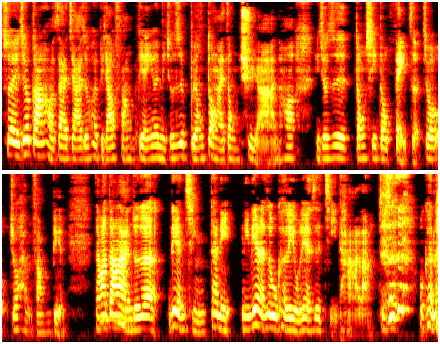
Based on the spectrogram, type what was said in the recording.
所以就刚好在家就会比较方便，因为你就是不用动来动去啊，然后你就是东西都备着，就就很方便。然后当然就是练琴，但你你练的是乌克丽，我练的是吉他啦，就是我可能。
